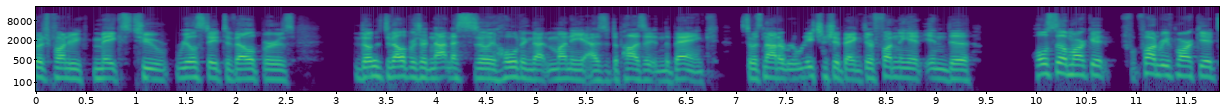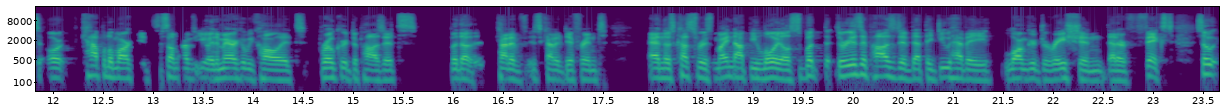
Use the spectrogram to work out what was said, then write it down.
Deutsche Pfandbrief makes to real estate developers, those developers are not necessarily holding that money as a deposit in the bank. So it's not a relationship bank. They're funding it in the wholesale market, Pfandbrief market, or capital markets. Sometimes you know, in America we call it broker deposits, but that kind of is kind of different. and those customers might not be loyal. So, but th- there is a positive that they do have a longer duration that are fixed. So,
